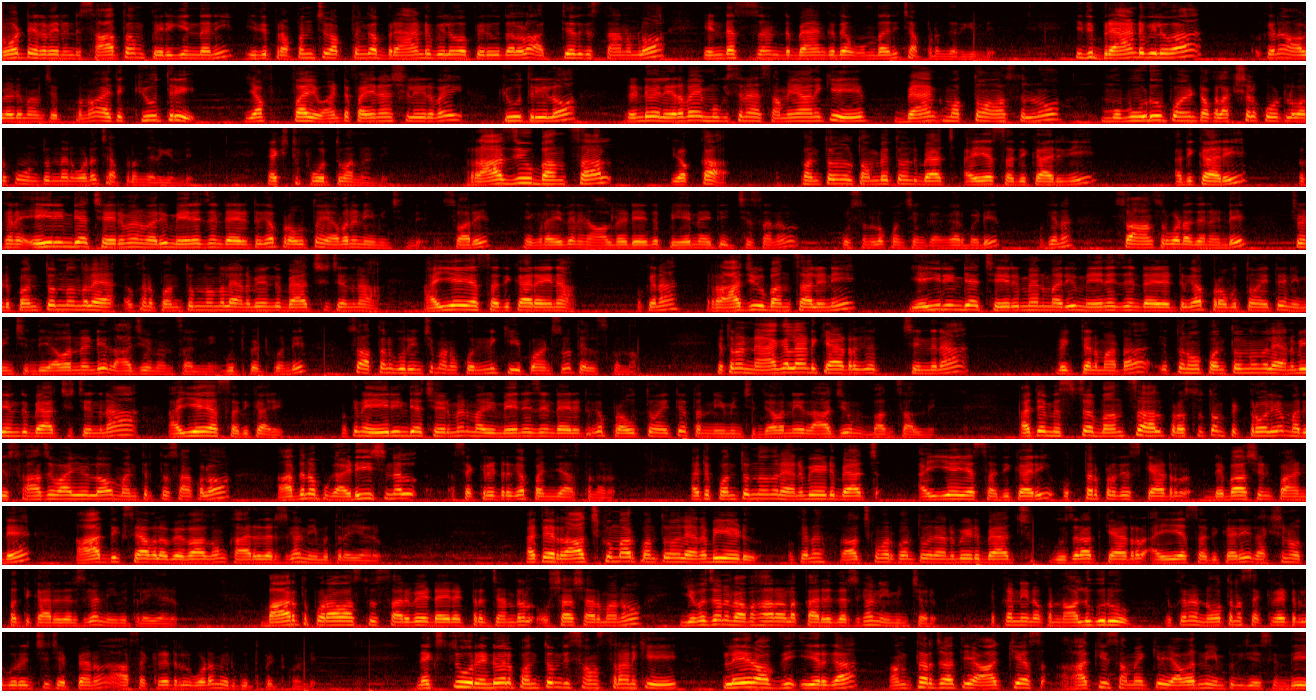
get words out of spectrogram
నూట ఇరవై రెండు శాతం పెరిగిందని ఇది ప్రపంచవ్యాప్తంగా బ్రాండ్ విలువ పెరుగుదలలో అత్యధిక స్థానంలో ఇండస్ఇండ్ బ్యాంక్దే ఉందని చెప్పడం జరిగింది. ఇది బ్రాండ్ విలువ ఓకేనా ఆల్రెడీ మనం చెప్పుకున్నాం. అయితే క్యూ త్రీ ఎఫ్ ఫైవ్ అంటే ఫైనాన్షియల్ ఇరవై క్యూ త్రీలో రెండు వేల ఇరవై ముగిసిన సమయానికి బ్యాంక్ మొత్తం ఆస్తులను మూడు పాయింట్ ఒక లక్షల కోట్ల వరకు ఉంటుందని కూడా చెప్పడం జరిగింది. నెక్స్ట్ ఫోర్త్ వన్ అండి. రాజీవ్ బన్సాల్ యొక్క పంతొమ్మిది వందల తొంభై తొమ్మిది బ్యాచ్ ఐఎస్ అధికారిని అధికారి ఒక ఎయిర్ ఇండియా చైర్మన్ మరియు మేనేజింగ్ డైరెక్టర్గా ప్రభుత్వం ఎవరిని నియమించింది? సారీ ఇక్కడ అయితే నేను ఆల్రెడీ అయితే పేరుని అయితే ఇచ్చేసాను. క్వశ్చన్లో కొంచెం కంగారు పడి. ఓకేనా సో ఆన్సర్ కూడా అదేనండి. చూడండి పంతొమ్మిది వందల ఒక పంతొమ్మిది వందల ఎనభై ఎనిమిది బ్యాచ్కి చెందిన ఐఏఎస్ అధికారి అయిన ఓకేనా రాజీవ్ బన్సాలిని ఎయిర్ ఇండియా చైర్మన్ మరియు మేనేజింగ్ డైరెక్టర్గా ప్రభుత్వం అయితే నియమించింది. ఎవరినండి? రాజీవ్ మెన్సాల్ని గుర్తుపెట్టుకోండి. సో అతని గురించి మనం కొన్ని కీ పాయింట్స్లో తెలుసుకుందాం. ఇతను నాగాలాండ్ క్యాడర్కి చెందిన వ్యక్తి అనమాట ఇతను పంతొమ్మిది వందల ఎనభై ఎనిమిది బ్యాచ్కి చెందిన ఐఏఎస్ అధికారి. ఓకేనా? ఎయిర్ ఇండియా చైర్మన్ మరియు మేనేజింగ్ డైరెక్టర్గా ప్రభుత్వం అయితే అతను నియమించింది. ఎవరిని? రాజీవ్ బన్సాల్ని. అయితే మిస్టర్ బన్సాల్ ప్రస్తుతం పెట్రోలియం మరియు సహజవాయువులో మంత్రిత్వ శాఖలో అదనపు అడిషనల్ సెక్రటరీగా పనిచేస్తున్నారు. అయితే పంతొమ్మిది వందల ఎనభై ఏడు బ్యాచ్ ఐఏఎస్ అధికారి ఉత్తరప్రదేశ్ క్యాడర్ డెబాషిన్ పాండే ఆర్థిక సేవల విభాగం కార్యదర్శిగా నియమితులయ్యారు. అయితే రాజ్ కుమార్ పంతొమ్మిది వందల ఎనభై ఏడు ఓకేనా? రాజ్ కుమార్ పంతొమ్మిది వందల ఎనభై ఏడు బ్యాచ్ గుజరాత్ క్యాడర్ ఐఏఎస్ అధికారి రక్షణ ఉత్పత్తి కార్యదర్శిగా నియమితులయ్యారు. భారత పురావస్తు సర్వే డైరెక్టర్ జనరల్ ఉషా శర్మను యువజన వ్యవహారాల కార్యదర్శిగా నియమించారు. ఇక్కడ నేను ఒక నలుగురు ఓకేనా నూతన సెక్రటరీల గురించి చెప్పాను. ఆ సెక్రటరీలు కూడా మీరు గుర్తుపెట్టుకోండి. నెక్స్ట్ రెండు వేల పంతొమ్మిది సంవత్సరానికి ప్లేయర్ ఆఫ్ ది ఇయర్గా అంతర్జాతీయ హాకీ హాకీ సమైక్య ఎవరిని ఎంపిక చేసింది?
